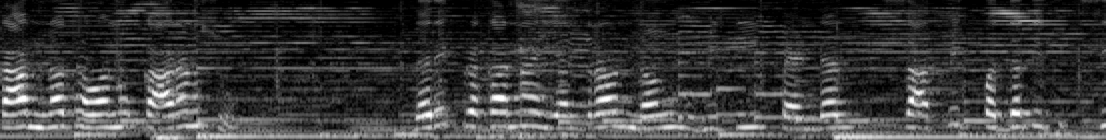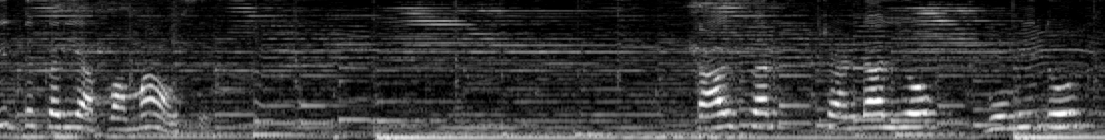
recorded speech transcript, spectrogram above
કામ ન થવાનું કારણ શું? દરેક પ્રકારના યંત્ર, નંગ, વીટી, પેન્ડલ સાત્વિક પદ્ધતિથી સિદ્ધ કરી આપવામાં આવશે. કાલસર્પ ચંડાલ યોગ ભૂમિદોષ,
